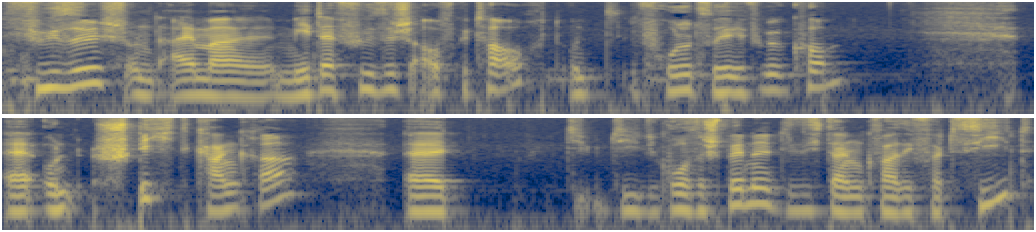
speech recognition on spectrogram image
physisch und einmal metaphysisch aufgetaucht und Frodo zur Hilfe gekommen. Äh, und sticht Kankra, äh, die, die, die große Spinne, die sich dann quasi verzieht.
